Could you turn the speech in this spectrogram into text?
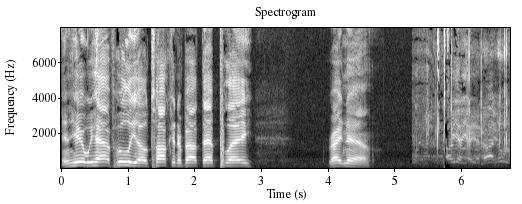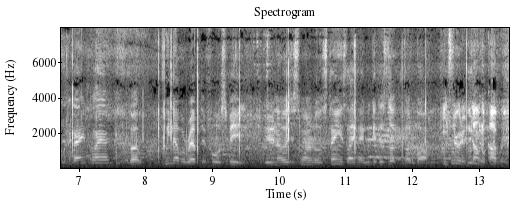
And here we have Julio talking about that play right now. Oh, yeah, yeah, yeah. No, I knew it was a game plan, but we never repped at full speed. You know, it's just one of those things like, hey, we get this look, throw the ball. He threw it in double coverage.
